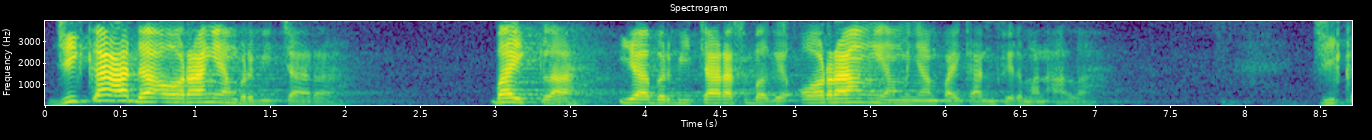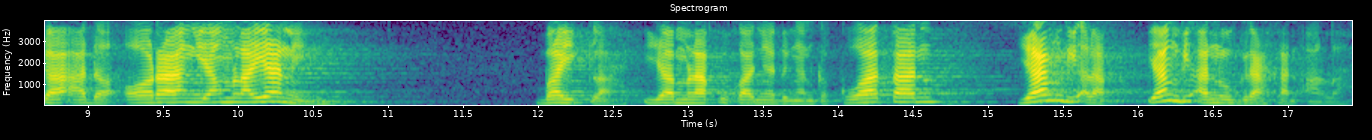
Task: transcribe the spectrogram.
Jika ada orang yang berbicara, baiklah ia berbicara sebagai orang yang menyampaikan firman Allah. Jika ada orang yang melayani, baiklah ia melakukannya dengan kekuatan yang di, yang dianugerahkan Allah.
